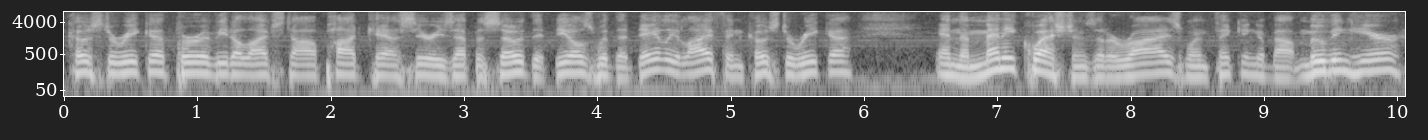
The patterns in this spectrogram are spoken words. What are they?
Costa Rica Pura Vida Lifestyle podcast series episode that deals with the daily life in Costa Rica and the many questions that arise when thinking about moving here,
